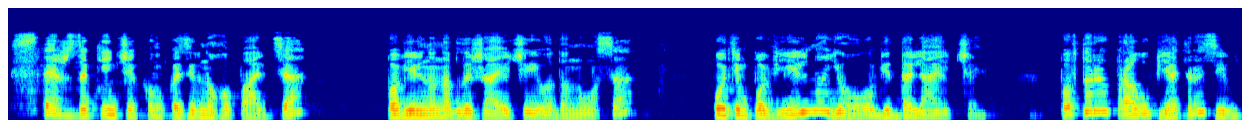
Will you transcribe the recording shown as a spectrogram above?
стеж за кінчиком вказівного пальця, повільно наближаючи його до носа, потім повільно його віддаляючи. Повтори вправу 5 разів.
